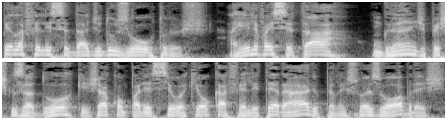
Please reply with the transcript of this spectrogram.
pela felicidade dos outros. Aí ele vai citar um grande pesquisador que já compareceu aqui ao Café Literário pelas suas obras,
